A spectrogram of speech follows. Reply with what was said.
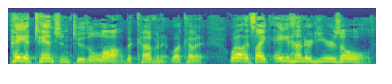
pay attention to the law, the covenant. What covenant? Well, it's like 800 years old.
